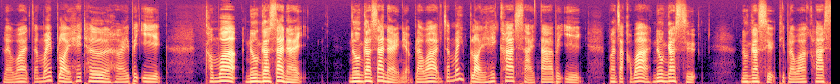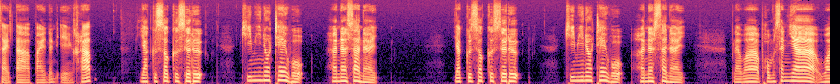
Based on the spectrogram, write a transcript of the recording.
แปลว่าจะไม่ปล่อยให้เธอหายไปอีกคำว่า逃さない 逃さない เนี่ยแปลว่าจะไม่ปล่อยให้คลาดสายตาไปอีก มาจากคำว่าโนกาสึโนกาสึที่แปลว่าคลาดสายตาไปนั่นเองครับ約束する君の手を離さない約束する 君の手を離さない แปลว่าผมสัญญาว่า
